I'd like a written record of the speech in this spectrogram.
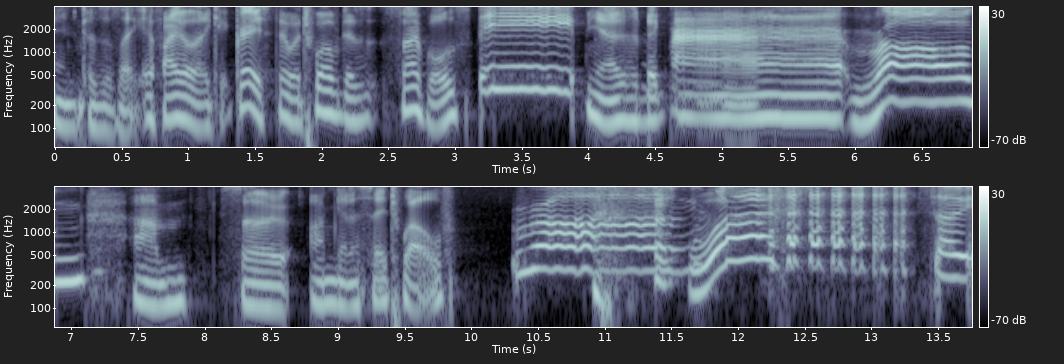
And because it's like, if I like Grace, there were 12 disciples, Beep. you know, there's a big "Ah, wrong. Um, so I'm going to say 12. Wrong. What? so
